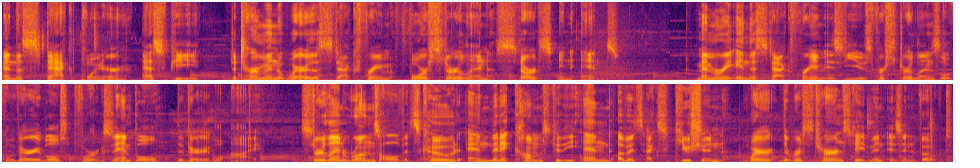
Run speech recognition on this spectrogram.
and the stack pointer SP, determine where the stack frame for strlen starts and ends. Memory in the stack frame is used for strlen's local variables, for example, the variable i. strlen runs all of its code, and then it comes to the end of its execution, where the return statement is invoked.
